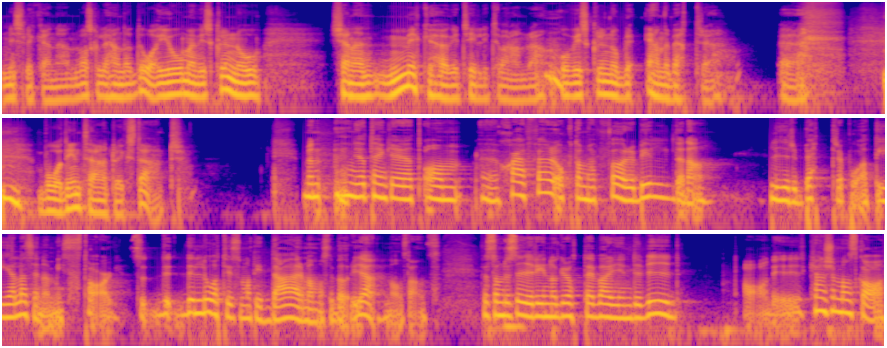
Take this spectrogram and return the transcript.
misslyckanden, vad skulle hända då? Jo, men vi skulle nog känna en mycket högre tillit till varandra mm. och vi skulle nog bli ännu bättre. Eh, mm. Både internt och externt. Men jag tänker att om eh, chefer och de här förebilderna blir bättre på att dela sina misstag. Så det, det låter ju som att det är där man måste börja någonstans. För som du säger, in och grotta i varje individ Ja, det kanske man ska.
